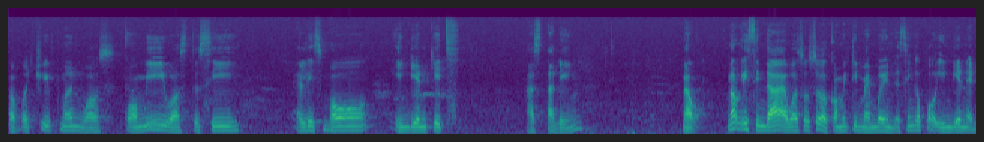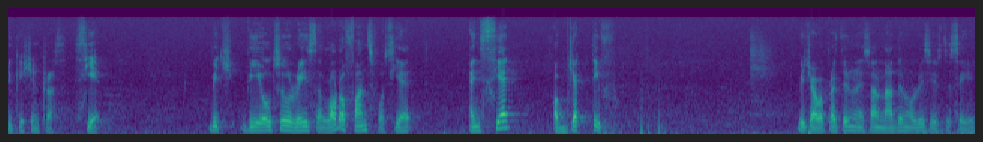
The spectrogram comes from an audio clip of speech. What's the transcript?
of achievement was, for me, was to see at least more Indian kids are studying. Now, not only SINDA, I was also a committee member in the Singapore Indian Education Trust, SIET, which we also raised a lot of funds for SIET. And SIET objective, which our president. Nathan always used to say,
